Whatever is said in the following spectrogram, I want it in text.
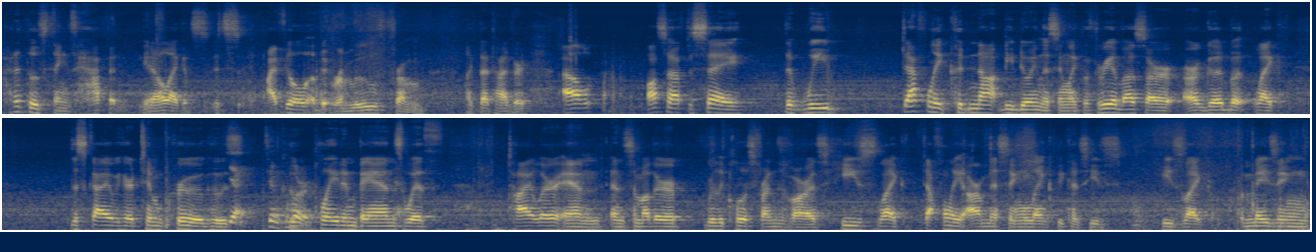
how did those things happen? You know like it's it's I feel a bit removed from like that time period. I'll also have to say that we definitely could not be doing this thing. Like the three of us are are good but like this guy over here, Tim Krug, who's Yeah, Tim who played in bands with Tyler and and some other really close friends of ours. He's like definitely our missing link because he's he's like amazing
